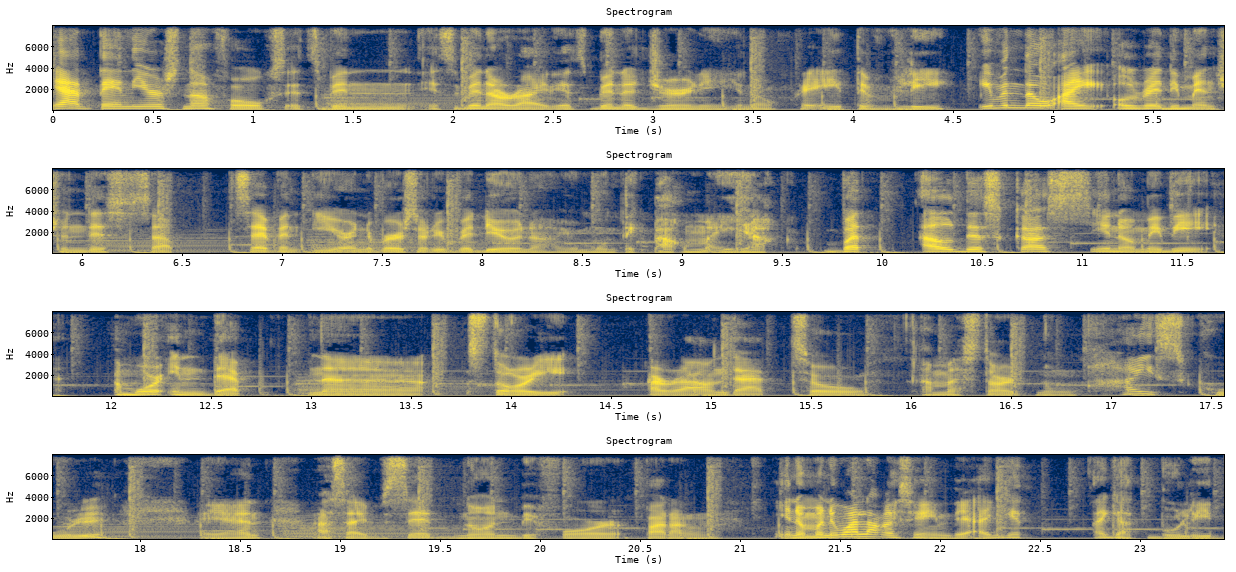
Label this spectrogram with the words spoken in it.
yeah, 10 years na folks. It's been it's been a ride. It's been a journey, you know, creatively. Even though I already mentioned this sa 7th year anniversary video na yung muntik pa akong maiyak. But I'll discuss, you know, maybe a more in-depth na story around that. So, I'm gonna start nung high school. Ayan, as I've said noon before, parang, you know, maniwala kayo sa hindi, I get I got bullied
